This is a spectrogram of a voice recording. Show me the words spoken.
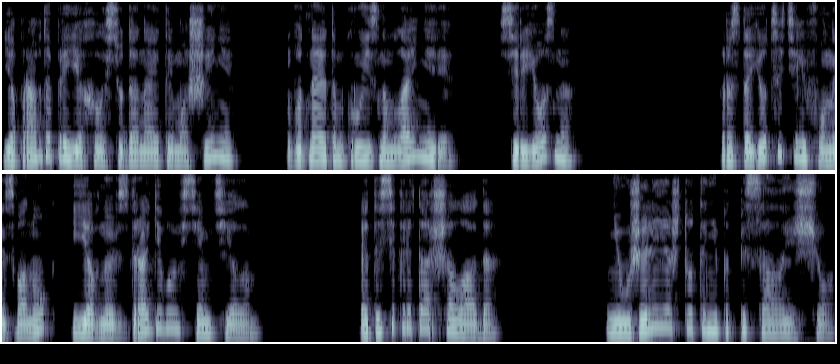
Я правда приехала сюда на этой машине? Вот на этом круизном лайнере? Серьезно? Раздается телефонный звонок, и я вновь вздрагиваю всем телом. Это секретарша Лада. Неужели я что-то не подписала еще?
